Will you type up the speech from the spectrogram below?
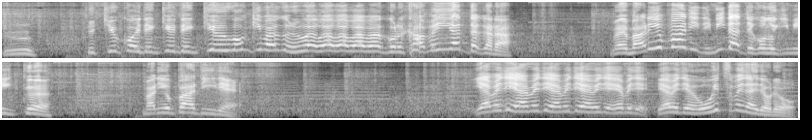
う鉄球来い鉄球鉄球動きまくる。うわうわうわわこれ壁にあったから。マリオパーティーで見たってこのギミック。マリオパーティーで。やめてやめてやめてやめてやめてやめて追い詰めないで俺を。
